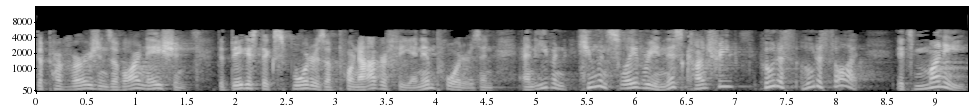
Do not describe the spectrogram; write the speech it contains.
the perversions of our nation, the biggest exporters of pornography and importers and, and even human slavery in this country? Who'd have, who'd have thought? It's money.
